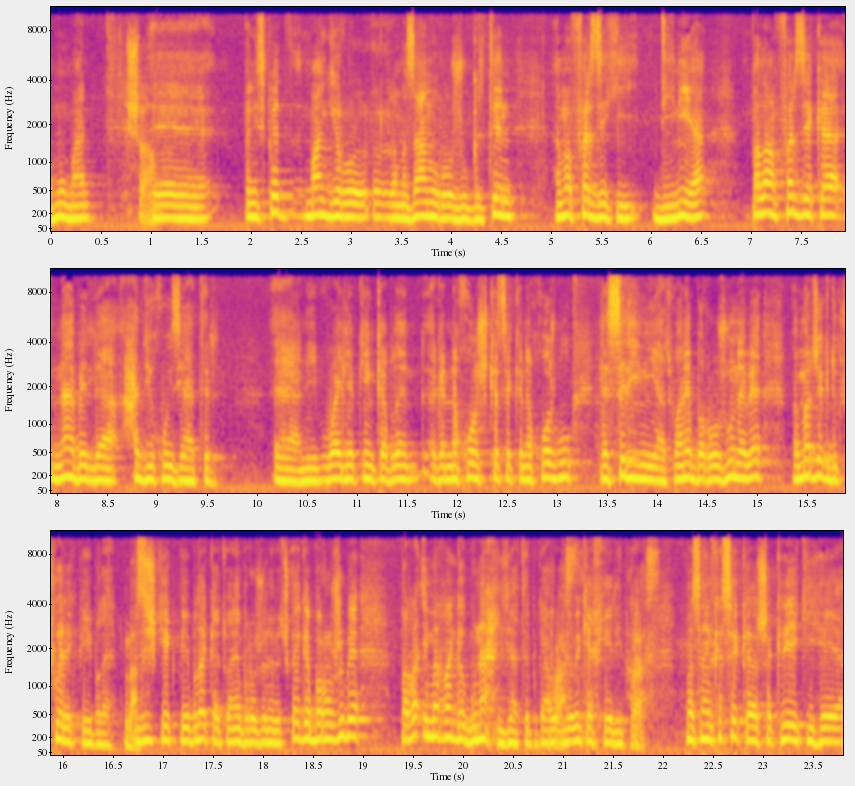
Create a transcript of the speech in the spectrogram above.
هەموومان. بە نیسبەت مانگی ڕەمەزان و ڕۆژوو گرتن ئەمە فەرزێکی دینیە بەڵام فەرزێکە نابێت لە حەدی خۆی زیاتر ینی وای لێ بکەین کە بڵێن ئەگەر نەخۆش کەسێک کە نەخۆش بوو لە سەری نیە توانێت بە ڕۆژوو نەبێ بە مەرجێک دکتۆرێک پێی بڵێ زیشکێک پێی بڵێ کە توانێت بە ڕۆژوو نەبێت چکەگە بە ڕۆژوو بێ بەڕە ئیمە ڕەنگە گوناحی زیاتر بکەوە لەوەی کە خێری بکە مەسەن کەسێک کە شکرەیەکی هەیە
